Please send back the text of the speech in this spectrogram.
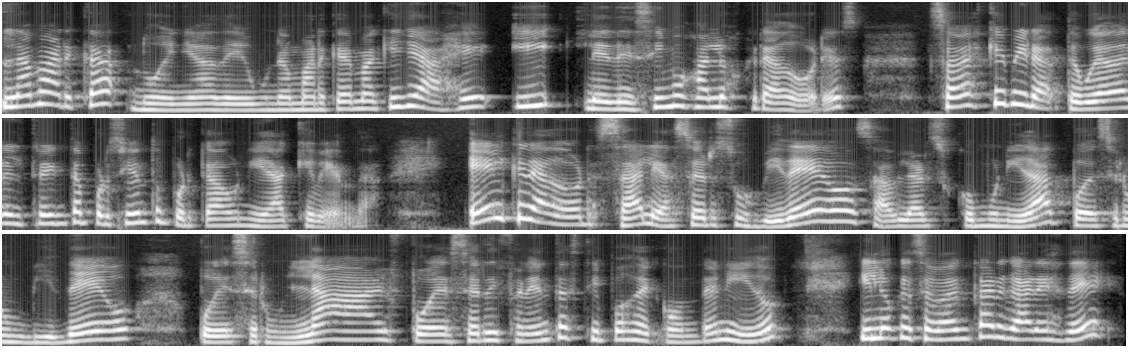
marca, dueña de una marca de maquillaje, y le decimos a los creadores, sabes que mira, te voy a dar el 30% por cada unidad que venda. El creador sale a hacer sus videos, a hablar su comunidad, puede ser un video, puede ser un live, puede ser diferentes tipos de contenido, y lo que se va a encargar es de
